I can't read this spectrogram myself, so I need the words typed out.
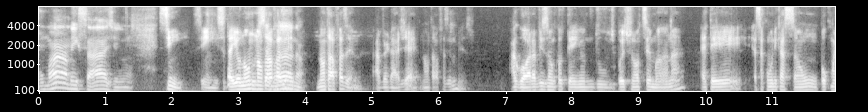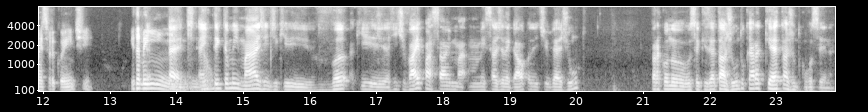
uma mensagem. Sim, sim. Isso daí eu não, não tava fazendo. Não tava fazendo. A verdade é, não tava fazendo mesmo. Agora, a visão que eu tenho do, depois do final de semana é ter essa comunicação um pouco mais frequente. E também. É, a gente tem que ter uma imagem de que, que a gente vai passar uma, uma mensagem legal quando a gente estiver junto. Para quando você quiser estar junto, o cara quer estar junto com você, né?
